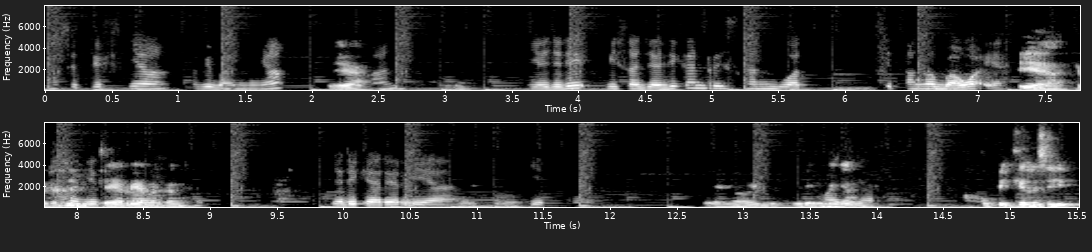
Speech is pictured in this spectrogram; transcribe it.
positifnya lebih banyak, yeah. kan? Ya jadi bisa jadi kan riskan buat kita nggak bawa ya. Iya, kita jadi gitu. carrier kan. jadi carrier iya, gitu. Ya, jadi mendingan aku pikir sih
